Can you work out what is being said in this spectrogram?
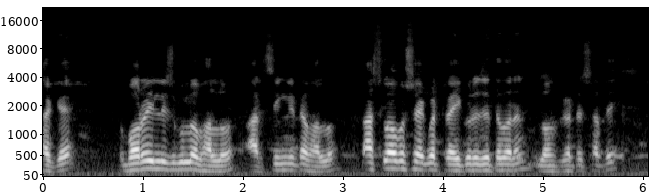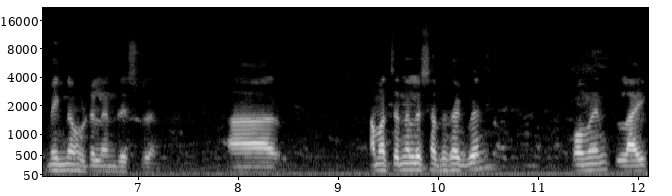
থাকে। বড় ইলিশগুলো ভালো, আর চিংড়িটা ভালো। তো আসলে অবশ্যই একবার ট্রাই করে যেতে পারেন লঞ্চ ঘাটের সাথে, মেঘনা হোটেল অ্যান্ড রেস্টুরেন্ট আর আমার চ্যানেলের সাথে থাকবেন কমেন্ট লাইক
